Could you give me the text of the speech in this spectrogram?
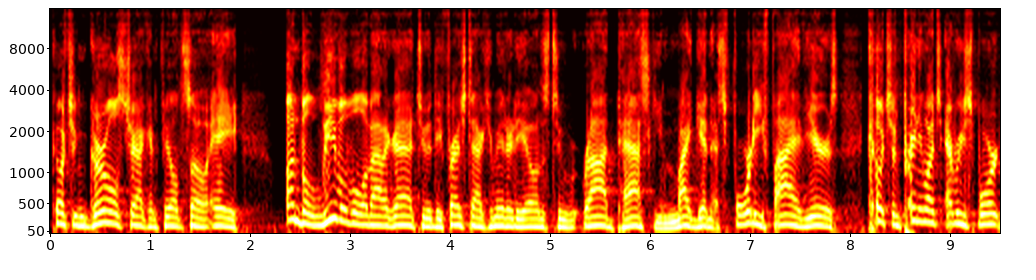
coaching girls track and field. So a unbelievable amount of gratitude the Frenchtown community owns to Rod Paskey. My goodness, 45 years coaching pretty much every sport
